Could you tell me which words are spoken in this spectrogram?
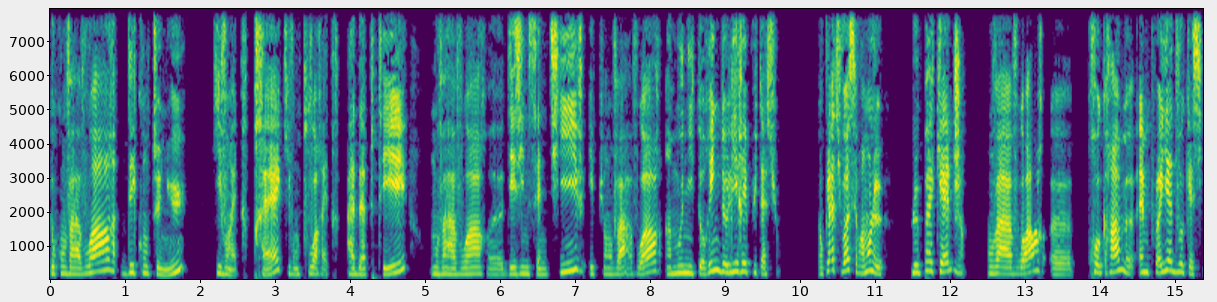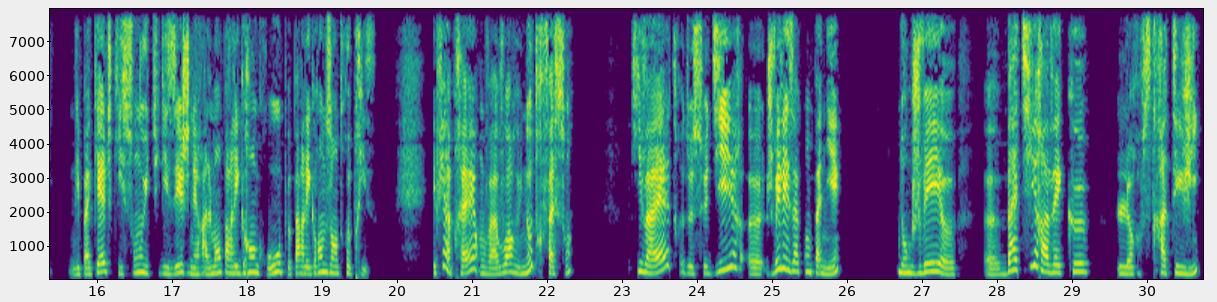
Donc, on va avoir des contenus qui vont être prêts, qui vont pouvoir être adaptés. On va avoir euh, des incentives et puis on va avoir un monitoring de l'e-réputation. Donc là, tu vois, c'est vraiment le, le package qu'on va avoir euh, programme employé advocacy. Des packages qui sont utilisés généralement par les grands groupes, par les grandes entreprises. Et puis après, on va avoir une autre façon qui va être de se dire, euh, je vais les accompagner. Donc je vais bâtir avec eux leur stratégie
